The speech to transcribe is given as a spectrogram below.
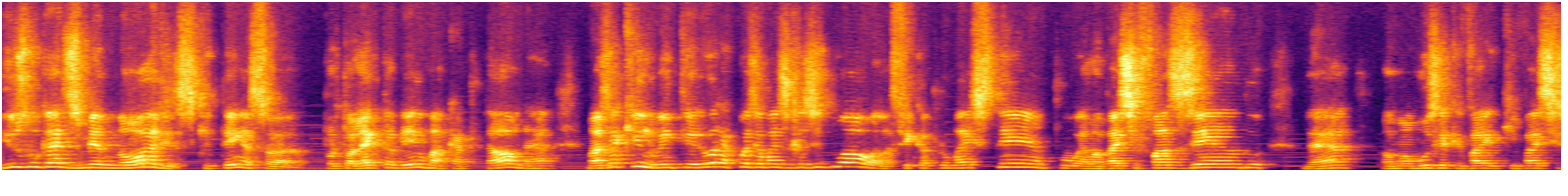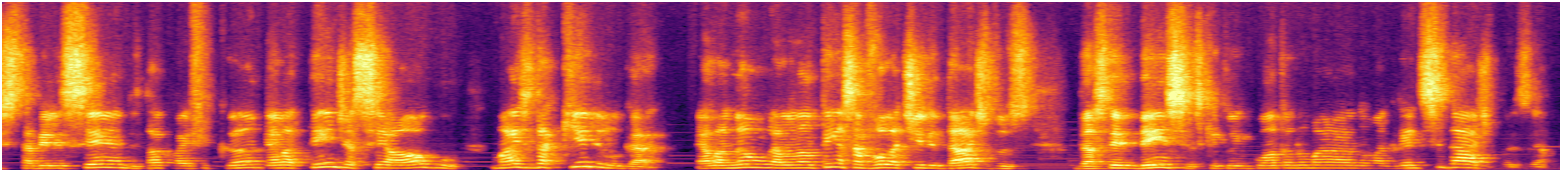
E os lugares menores que tem essa Porto Alegre também é uma capital, né? Mas é aquilo, o interior é a coisa mais residual, ela fica por mais tempo, ela vai se fazendo, né? É uma música que vai que vai se estabelecendo e tal, que vai ficando. Ela tende a ser algo mais daquele lugar. Ela não ela não tem essa volatilidade dos das tendências que tu encontra numa numa grande cidade, por exemplo.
